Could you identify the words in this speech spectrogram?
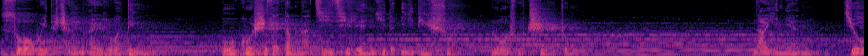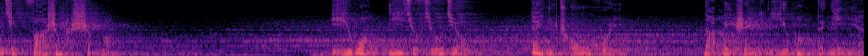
所谓的尘埃落定，不过是在等那激起涟漪的一滴水落入池中。那一年究竟发生了什么？遗忘一九九九，带你重回那被人遗忘的一年。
